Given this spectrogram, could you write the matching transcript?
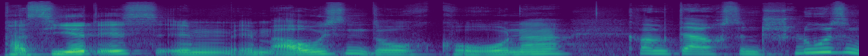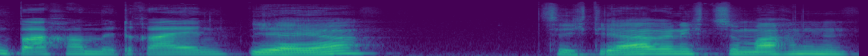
passiert ist im, im Außen durch Corona, Kommt da auch so ein Schlusenbacher mit rein? ja, ja, sich die Haare nicht zu machen,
